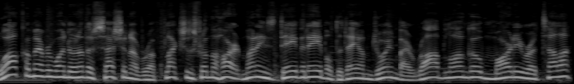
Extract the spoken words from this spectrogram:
Welcome, everyone, to another session of Reflections from the Heart. My name is David Abel. Today I'm joined by Rob Longo, Marty Rotella,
